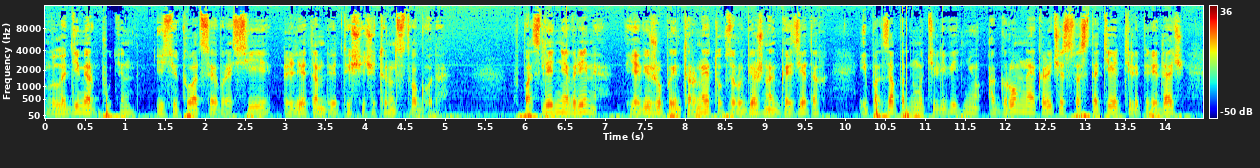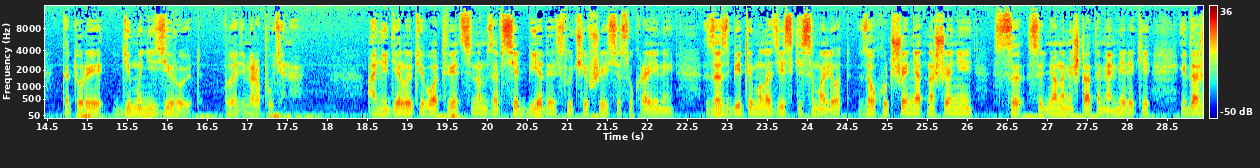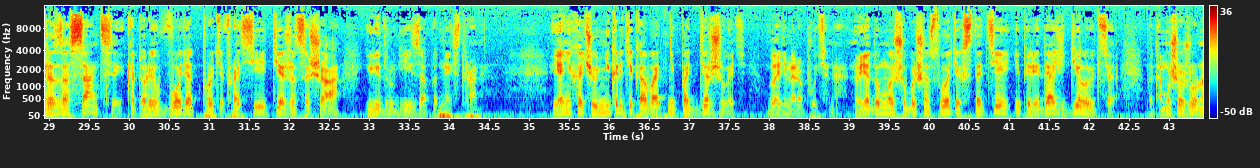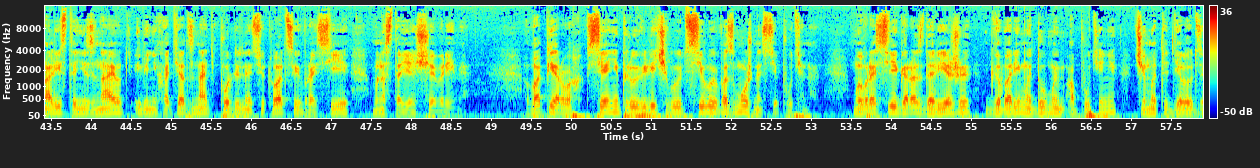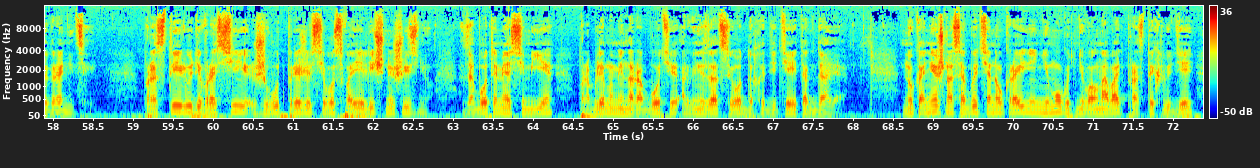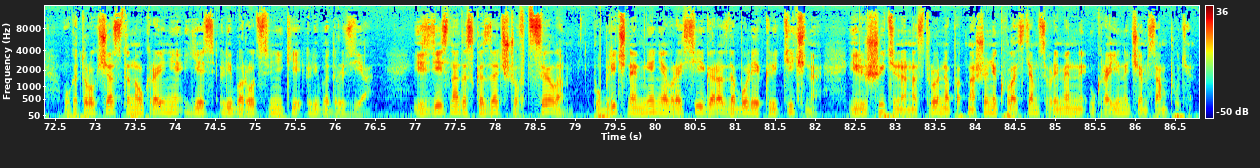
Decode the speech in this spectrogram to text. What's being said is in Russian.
Владимир Путин и ситуация в России летом 2014 года. В последнее время я вижу по интернету, в зарубежных газетах и по западному телевидению огромное количество статей и телепередач, которые демонизируют Владимира Путина. Они делают его ответственным за все беды, случившиеся с Украиной, за сбитый малазийский самолет, за ухудшение отношений с Соединенными Штатами Америки и даже за санкции, которые вводят против России те же США или другие западные страны. Я не хочу ни критиковать, ни поддерживать Владимира Путина. Но я думаю, что большинство этих статей и передач делаются, потому что журналисты не знают или не хотят знать подлинной ситуации в России в настоящее время. Во-первых, все они преувеличивают силу и возможности Путина. Мы в России гораздо реже говорим и думаем о Путине, чем это делают за границей. Простые люди в России живут прежде всего своей личной жизнью, заботами о семье, проблемами на работе, организацией отдыха детей и так далее. Но, конечно, события на Украине не могут не волновать простых людей, у которых часто на Украине есть либо родственники, либо друзья. И здесь надо сказать, что в целом публичное мнение в России гораздо более критично и решительно настроено по отношению к властям современной Украины, чем сам Путин.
